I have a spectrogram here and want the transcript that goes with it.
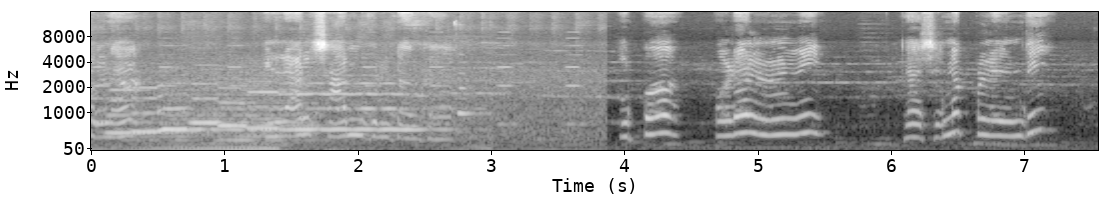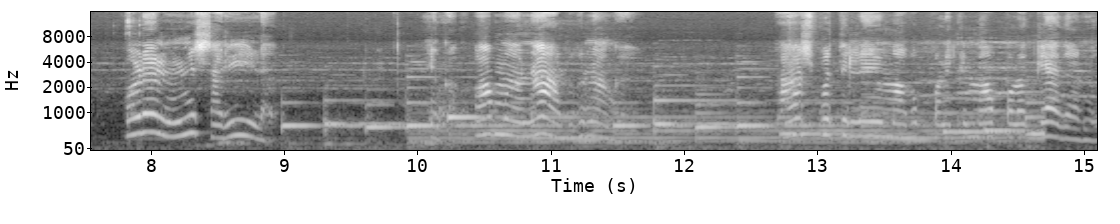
சொன்னா எல்லாரும் சாமி கும்பிட்டாங்க இப்போ உடல் நுனி நான் சின்ன பிள்ளைலேருந்து உடல் நுனி சரியில்லை. எங்கள் அப்பா அம்மானா அழுகுனாங்க ஆஸ்பத்திரியில் மக பிழைக்குமா பிழைக்காதானு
